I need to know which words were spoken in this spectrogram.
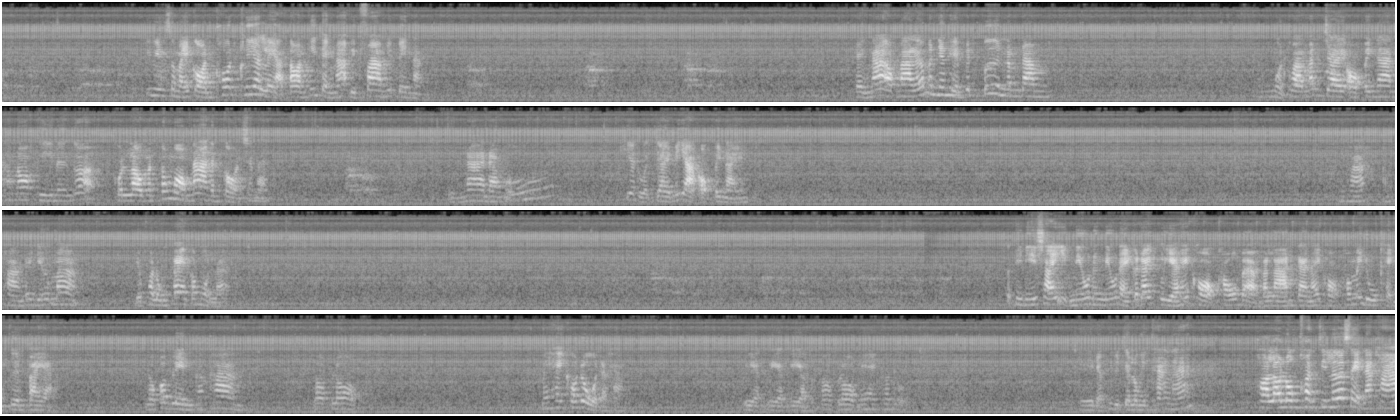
พี่วินสมัยก่อนโคตรเครียดเลยอะตอนที่แต่งหน้าปิดฝ้าไม่เป็นอะแต่งหน้าออกมาแล้วมันยังเห็นเป็นปื้นดำๆหมดความมั่นใจออกไปงานข้างนอกทีนึงก็ คนเรามันต้องมองหน้ากันก่อนใช่ไหมหนหน้าดำโอ้ยเครียดหัวใจไม่อยากออกไปไหน นะคะอำพรางได้เยอะมาก เดี๋ยวพอลงแป้งก็หมดล้วแล้วทีนี้ใช้อีกนิ้วหนึ่งนิ้วไหนก็ได้เกลี่ยให้ขอบเขาแบบบาลานซ์กันให้ขอบเขาไม่ดูแข็งเกินไปอะแล้วก็เบลนข้างๆรอบๆไม่ให้เขาโดดอะค่ะเรียกเรียกเรียกรอบๆไม่ให้เขาโดดโอเคเดี๋ยวพี่จะลงอีกข้างนะ พอเราลงคอนซีลเลอร์เสร็จนะคะ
